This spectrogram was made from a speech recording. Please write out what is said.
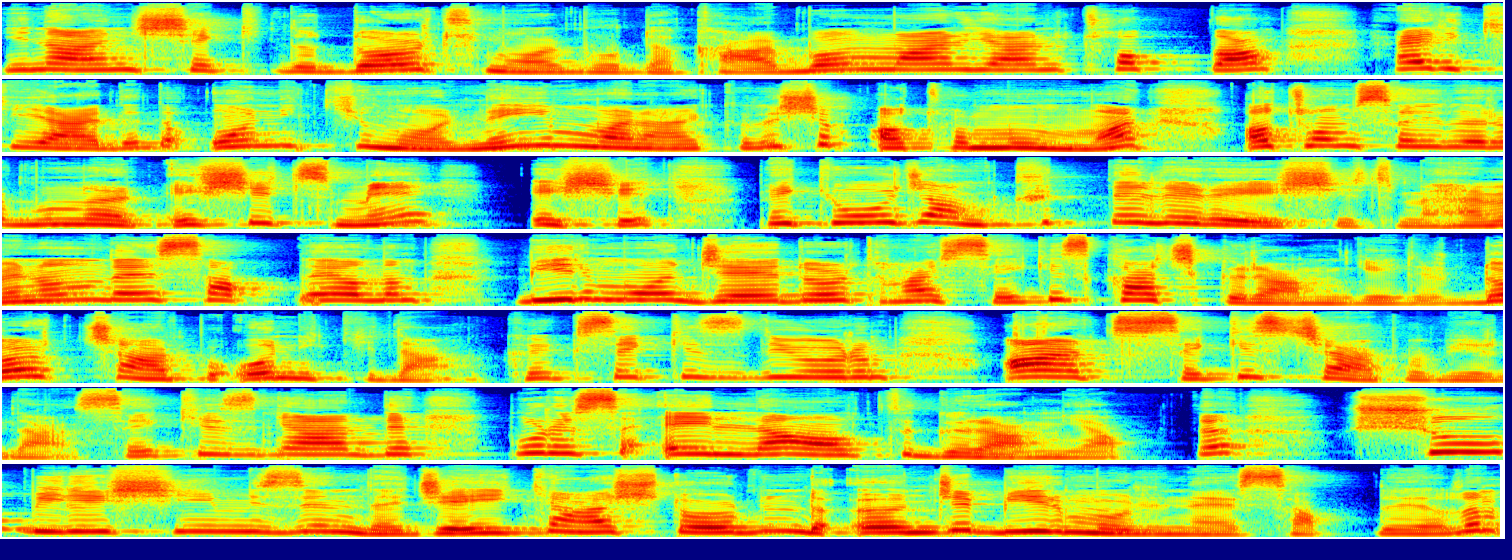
yine aynı şekilde 4 mol burada karbon var. Yani toplam her iki yerde de 12 mol neyim var arkadaşım? Atomum var. Atom sayıları bunların eşit mi? Eşit. Peki hocam kütleleri eşit mi? Hemen onu da hesaplayalım. 1 mol C4H8 kaç gram gelir? 4 çarpı 12'den 48 diyorum. Artı 8 çarpı 1'den 8 geldi. Burası 56 gram yaptı. Şu bileşiğimizin de C2H4'ün de önce 1 molünü hesaplayalım.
